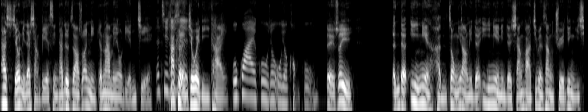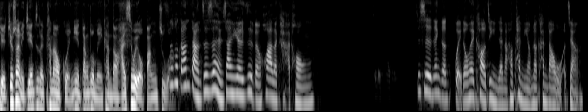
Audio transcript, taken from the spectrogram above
他只有你在想别的事情，他就知道说，哎，你跟他没有连接，他可能就会离开。无挂碍故，就无有恐怖。对，所以人的意念很重要，你的意念、你的想法，基本上决定一切。就算你今天真的看到鬼，你也当做没看到，还是会有帮助啊。师傅刚讲，这是很像一个日本画的卡通，就是那个鬼都会靠近人，然后看你有没有看到我这样。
